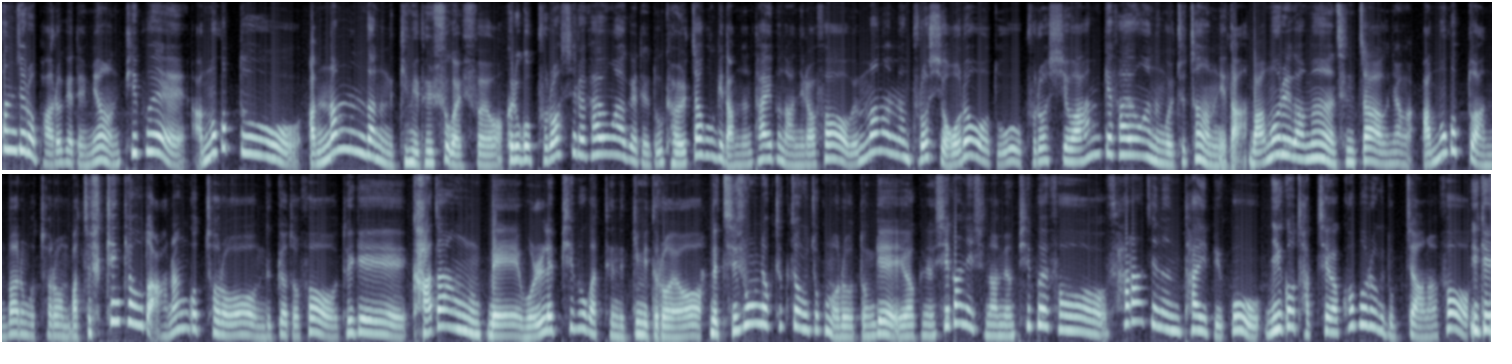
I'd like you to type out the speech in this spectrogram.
스펀지로 바르게 되면 피부에 아무것도 안 남는다는 느낌이 들 수가 있어요. 그리고 브러쉬를 사용하게 돼도 결자국이 남는 타입은 아니라서 웬만하면 브러쉬 어려워도 브러쉬와 함께 사용하는 걸 추천합니다. 마무리감은 진짜 그냥 아무것도 안 바른 것처럼 마치 스킨케어도 안 한 것처럼 느껴져서 되게 가장 내 원래 피부 같은 느낌이 들어요. 근데 지속력 측정이 조금 어려웠던 게 얘가 그냥 시간이 지나면 피부에서 사라지는 타입이고 이거 자체가 커버력이 높지 않아서 이게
